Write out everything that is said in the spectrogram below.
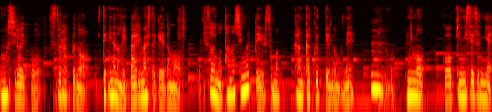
面白いこうストラップの素敵なのがいっぱいありましたけれどもそういうのを楽しむっていうその感覚っていうのもね、うん、あの何もこう気にせずに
